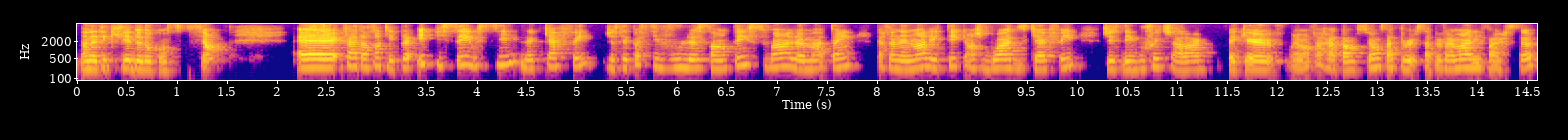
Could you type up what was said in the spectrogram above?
dans notre équilibre de nos constitutions. Euh, faire attention avec les plats épicés aussi, le café. Je ne sais pas si vous le sentez souvent le matin. Personnellement, l'été, quand je bois du café, j'ai des bouffées de chaleur. Fait que vraiment faire attention, ça peut, ça peut vraiment aller faire ça.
